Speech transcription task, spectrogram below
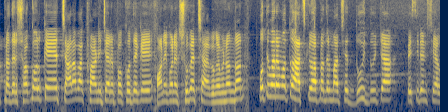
আপনাদের সকলকে চারাবাগ ফার্নিচারের পক্ষ থেকে অনেক অনেক শুভেচ্ছা এবং অভিনন্দন। প্রতিবারের মতো আজকেও আপনাদের মাঝে দুই দুইটা প্রেসিডেন্সিয়াল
